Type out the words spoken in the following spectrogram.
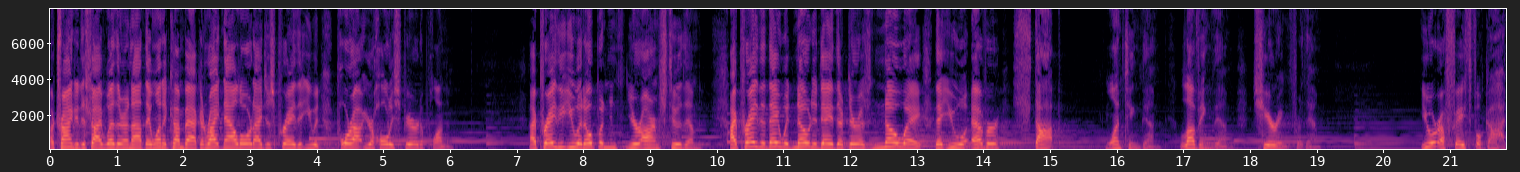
are trying to decide whether or not they want to come back. And right now, Lord, I just pray that you would pour out your Holy Spirit upon them. I pray that you would open your arms to them I pray that they would know today that there is no way that you will ever stop wanting them, loving them, cheering for them. You are a faithful God,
